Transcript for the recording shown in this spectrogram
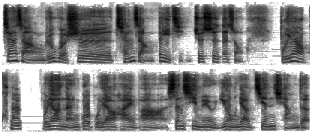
家长如果是成长背景就是那种不要哭、不要难过、不要害怕、生气没有用、要坚强的。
